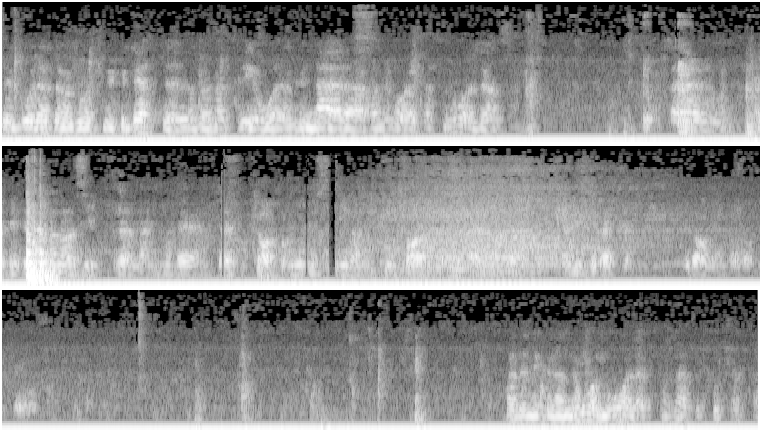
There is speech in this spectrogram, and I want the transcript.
Säger både att det har gått mycket bättre under de här tre åren. Hur nära har det varit att nå lönsamhet? Eh, Jag kan inte nämna några siffror men det är klart på minussidan fortfarande. Det är mycket bättre idag än vad det var för tre år sedan. Hade ni kunnat nå målet om det här fick fortsätta?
